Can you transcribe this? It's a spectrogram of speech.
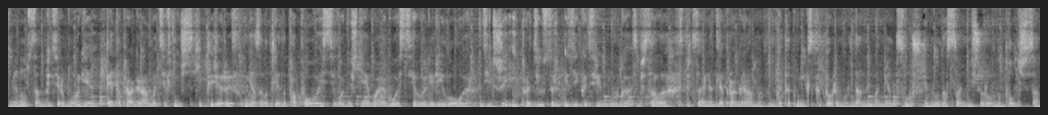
30 минут в Санкт-Петербурге. Это программа «Технический перерыв». Меня зовут Лена Попова, и сегодняшняя моя гостья Валерий Лоуэр, диджей и продюсер из Екатеринбурга, записала специально для программы этот микс, который мы в данный момент слушаем, и у нас с вами еще ровно полчаса.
